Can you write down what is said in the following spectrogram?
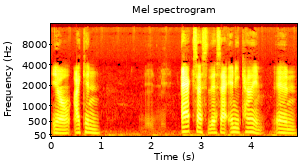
you know, I can access this at any time. And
